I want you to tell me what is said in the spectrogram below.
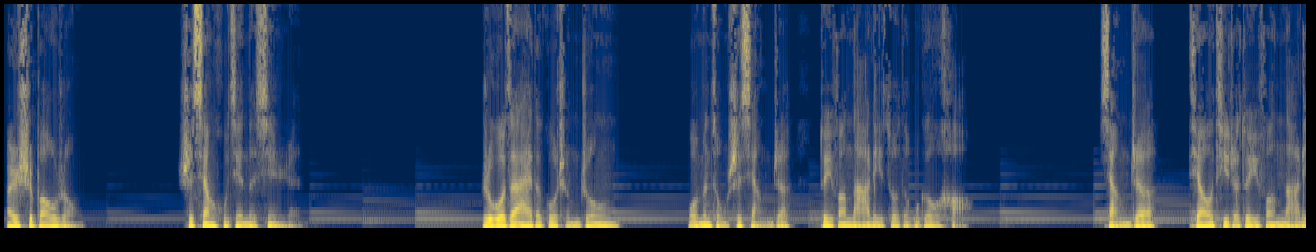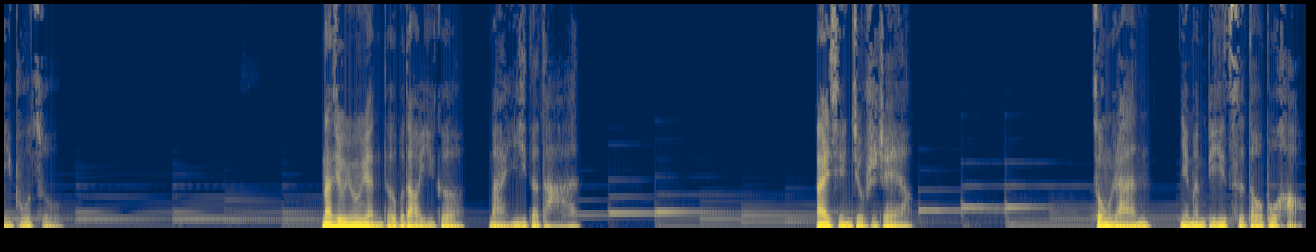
而是包容，是相互间的信任。如果在爱的过程中，我们总是想着对方哪里做的不够好，想着挑剔着对方哪里不足，那就永远得不到一个满意的答案。爱情就是这样，纵然你们彼此都不好，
